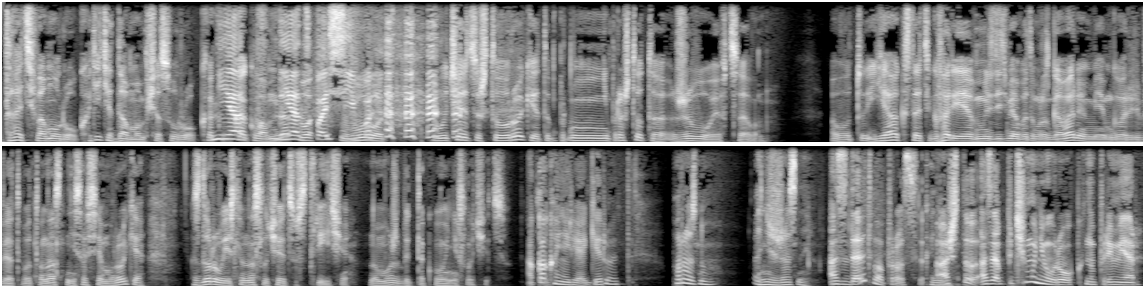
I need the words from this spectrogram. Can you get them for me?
Дать вам урок. Хотите, дам вам сейчас урок? Как, нет, как вам, да? Нет, спасибо. Вот. Получается, что уроки это не про что-то живое в целом. Вот я, кстати говоря, мы с детьми об этом разговариваем, я им говорю, ребята, вот у нас не совсем уроки. Здорово, если у нас случаются встречи, но, может быть, такого не случится. А как они реагируют? По-разному. Они же разные. А задают вопросы? А Конечно. А что? А за, почему не урок, например?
